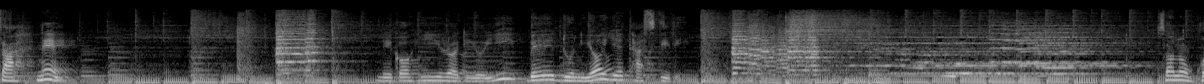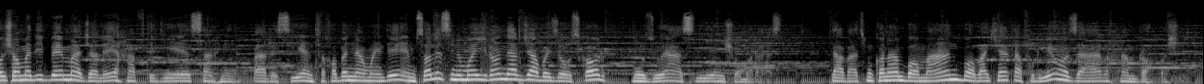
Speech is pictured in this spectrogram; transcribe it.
صحنه. نگاهی رادیویی به دنیای تصویری. سلام خوش آمدید به مجله هفتگی صحنه. بررسی انتخاب نماینده امسال سینما ایران در جوایز اسکار موضوع اصلی این شماره است. دعوت می‌کنم با من بابک قفوری آذر همراه باشید.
